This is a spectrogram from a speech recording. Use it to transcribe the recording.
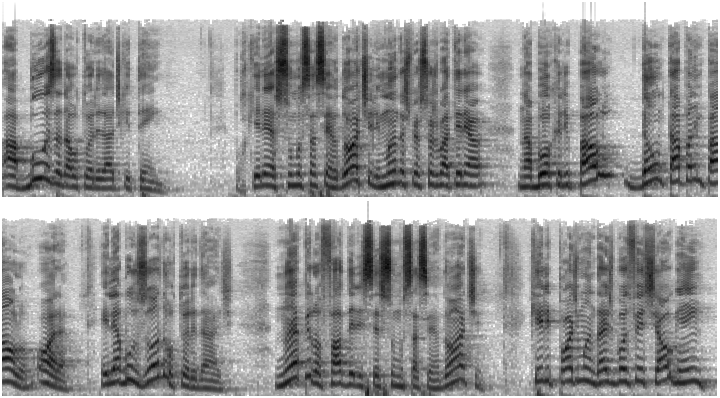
abusa da autoridade que tem. Porque ele é sumo sacerdote, ele manda as pessoas baterem na boca de Paulo, dão um tapa em Paulo. Ora, ele abusou da autoridade. Não é pelo fato dele ser sumo sacerdote que ele pode mandar esbofetear alguém.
